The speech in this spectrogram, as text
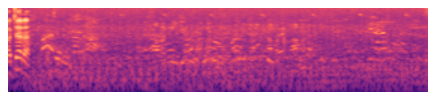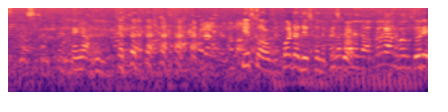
వచ్చారా? తీసుకో ఫోటో తీసుకోండి తీసుకో. సూరి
